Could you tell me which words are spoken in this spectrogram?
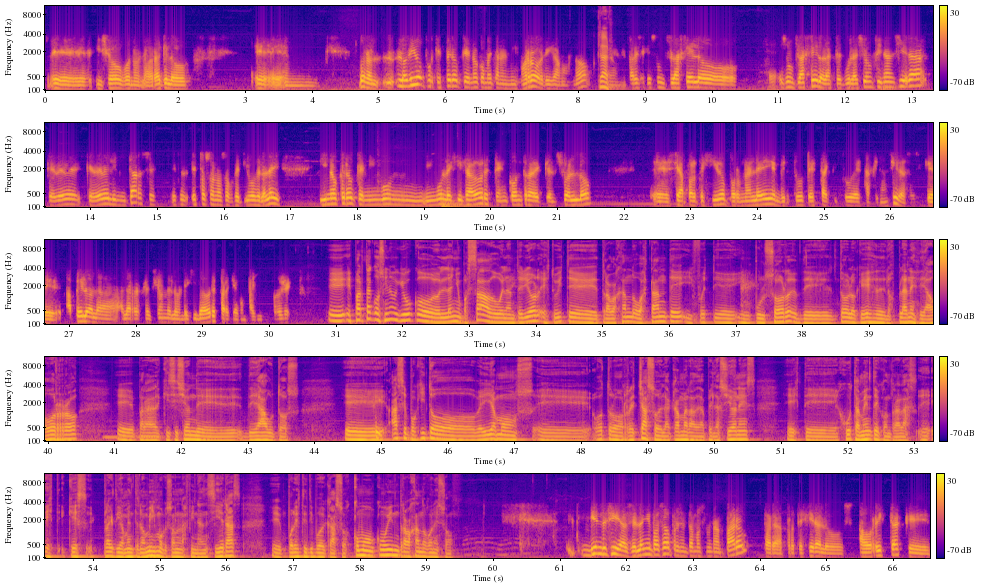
Eh, y yo, bueno, la verdad que lo... Eh, bueno, lo digo porque espero que no cometan el mismo error, digamos, ¿no? Claro. me parece que es un flagelo es un flagelo la especulación financiera que debe que debe limitarse. Estos son los objetivos de la ley y no creo que ningún ningún legislador esté en contra de que el sueldo eh, sea protegido por una ley en virtud de esta actitud de estas financieras. Así que apelo a la, a la reflexión de los legisladores para que acompañen el proyecto. Eh, Espartaco, si no me equivoco, el año pasado o el anterior estuviste trabajando bastante y fuiste impulsor de todo lo que es de los planes de ahorro eh, para adquisición de, autos. Eh, hace poquito veíamos eh, otro rechazo de la Cámara de Apelaciones este, justamente contra las, este, que es prácticamente lo mismo que son las financieras por este tipo de casos. ¿Cómo, ¿Cómo vienen trabajando con eso? Bien decías, el año pasado presentamos un amparo para proteger a los ahorristas que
